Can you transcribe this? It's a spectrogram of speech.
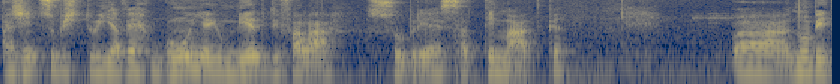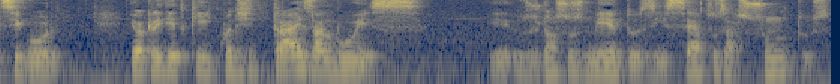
a gente substituir a vergonha e o medo de falar sobre essa temática uh, no ambiente seguro eu acredito que quando a gente traz à luz os nossos medos e certos assuntos,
